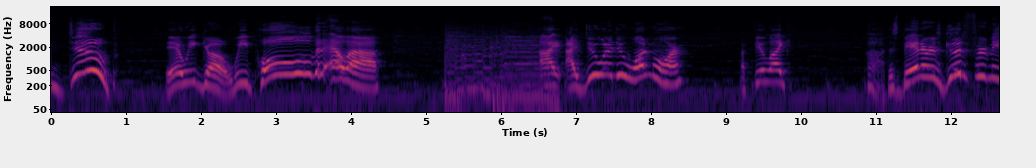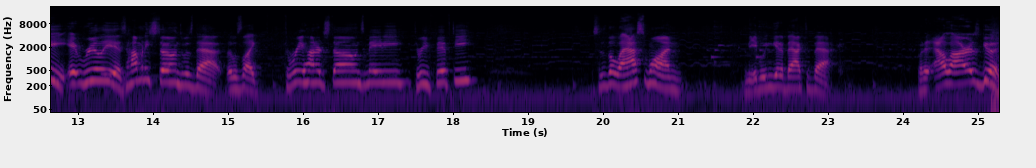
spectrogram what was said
Dupe. There we go. We pulled an LR. I, I do want to do one more. I feel like ah, this banner is good for me. It really is. How many stones was that? It was like 300 stones, maybe 350. This is the last one. Maybe we can get it back to back. But an LR is good.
